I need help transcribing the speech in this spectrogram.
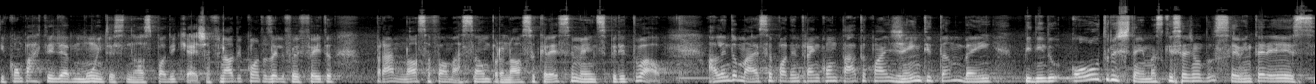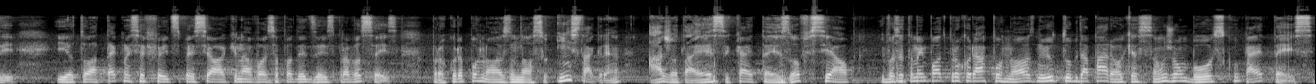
e compartilha muito esse nosso podcast. Afinal de contas, ele foi feito para a nossa formação, para o nosso crescimento espiritual. Além do mais, você pode entrar em contato com a gente também, pedindo outros temas que sejam do seu interesse. E eu estou até com esse efeito especial aqui na voz para poder dizer isso para vocês. Procura por nós no nosso Instagram, AJS Caetés Oficial. E você também pode procurar por nós no YouTube da paróquia São João Bosco Caetés.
